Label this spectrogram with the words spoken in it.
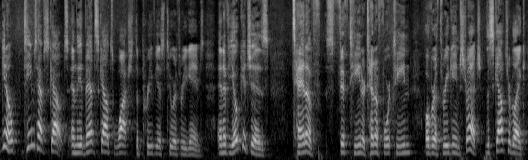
You know, teams have scouts, and the advanced scouts watch the previous two or three games. And if Jokic is 10 of 15 or 10 of 14 over a three game stretch, the scouts are like,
